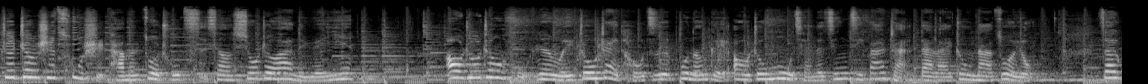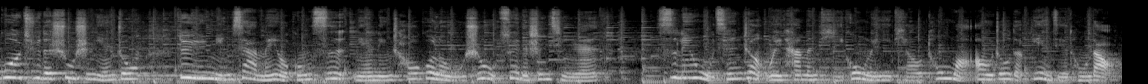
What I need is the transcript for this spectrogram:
这正是促使他们做出此项修正案的原因。澳洲政府认为州债投资不能给澳洲目前的经济发展带来重大作用。在过去的数十年中，对于名下没有公司、年龄超过了五十五岁的申请人，405签证为他们提供了一条通往澳洲的便捷通道。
